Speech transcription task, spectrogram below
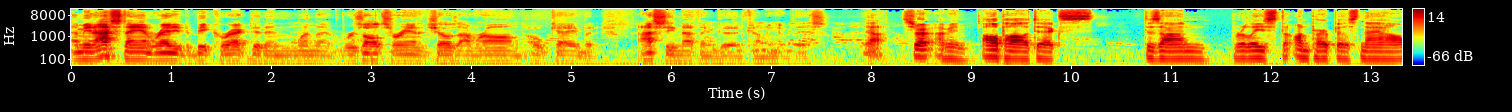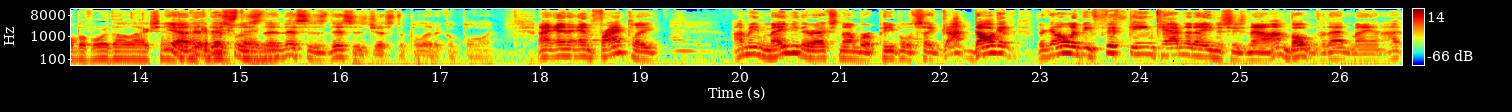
I mean, I stand ready to be corrected, and when the results are in and shows I'm wrong, okay. But I see nothing good coming of this. Yeah, sure. I mean, all politics designed released on purpose now before the election. Yeah, th- this was this is this is just a political ploy, I, and and frankly, I mean, maybe there are X number of people that say, God dog it, there can only be 15 cabinet agencies now. I'm voting for that man. I,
